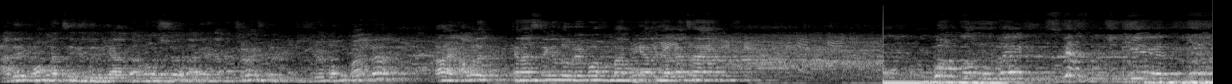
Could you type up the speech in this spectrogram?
I didn't want my tickets to be out the whole show. I didn't have a choice, but you're buttoned up. All right, I want to. Can I sing a little bit more from my piano? Y'all got time? away. That's what you give.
